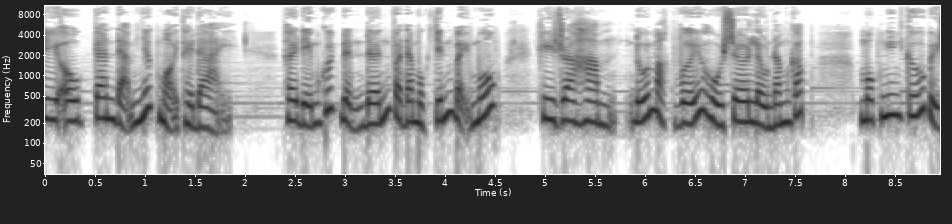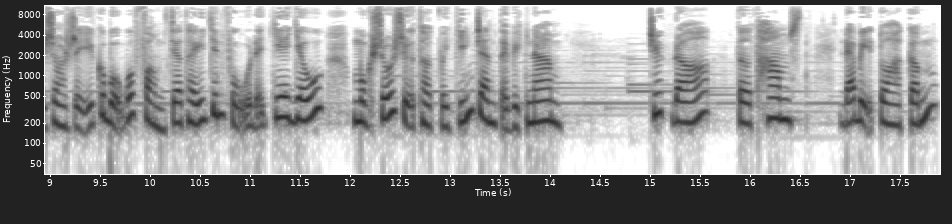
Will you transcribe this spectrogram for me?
CEO can đảm nhất mọi thời đại. Thời điểm quyết định đến vào năm 1971, khi Graham đối mặt với hồ sơ lầu năm góc một nghiên cứu bị rò rỉ của Bộ Quốc phòng cho thấy chính phủ đã che giấu một số sự thật về chiến tranh tại Việt Nam. Trước đó, tờ Times đã bị tòa cấm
